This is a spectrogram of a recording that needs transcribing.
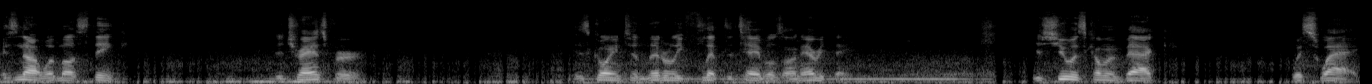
is not what most think. The transfer is going to literally flip the tables on everything. Yeshua's coming back with swag.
